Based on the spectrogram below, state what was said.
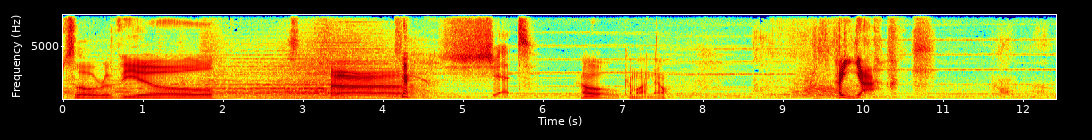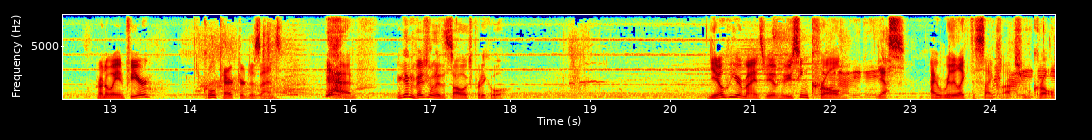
Slow reveal. Ah. Shit. Oh, come on now. Hiya! Runaway in fear? Cool character designs. Yeah. Again, visually, this all looks pretty cool. You know who he reminds me of? Have you seen Krull? Yes. I really like the Cyclops from Krull.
